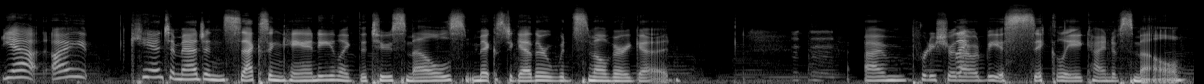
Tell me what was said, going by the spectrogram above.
Yeah, I can't imagine sex and candy, like the two smells mixed together, would smell very good. mm-mm. I'm pretty sure that would be a sickly kind of smell.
